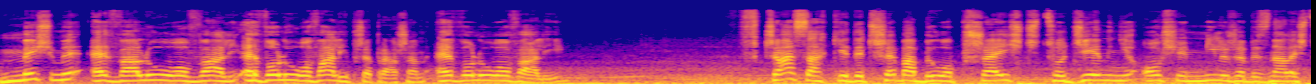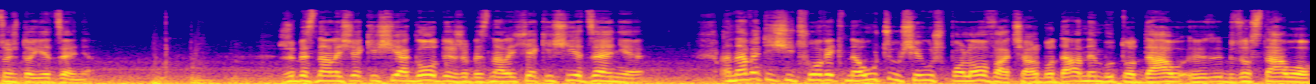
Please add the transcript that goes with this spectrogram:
Myśmy ewaluowali, ewoluowali, przepraszam, ewoluowali w czasach, kiedy trzeba było przejść codziennie 8 mil, żeby znaleźć coś do jedzenia. Żeby znaleźć jakieś jagody, żeby znaleźć jakieś jedzenie. A nawet jeśli człowiek nauczył się już polować, albo dane mu to dał, y, zostało,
